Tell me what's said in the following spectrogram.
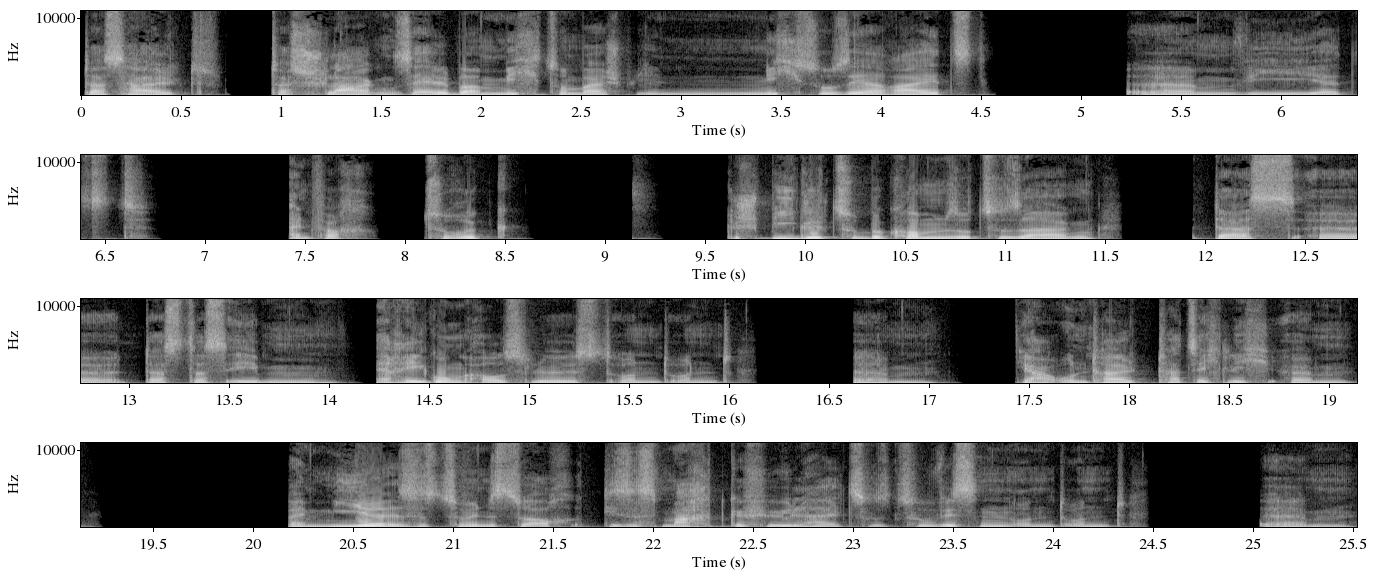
dass halt das Schlagen selber mich zum Beispiel nicht so sehr reizt, ähm, wie jetzt einfach zurückgespiegelt zu bekommen, sozusagen, dass, äh, dass das eben Erregung auslöst und, und ähm, ja, und halt tatsächlich ähm, bei mir ist es zumindest so auch dieses Machtgefühl halt zu, zu wissen und, und ähm,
